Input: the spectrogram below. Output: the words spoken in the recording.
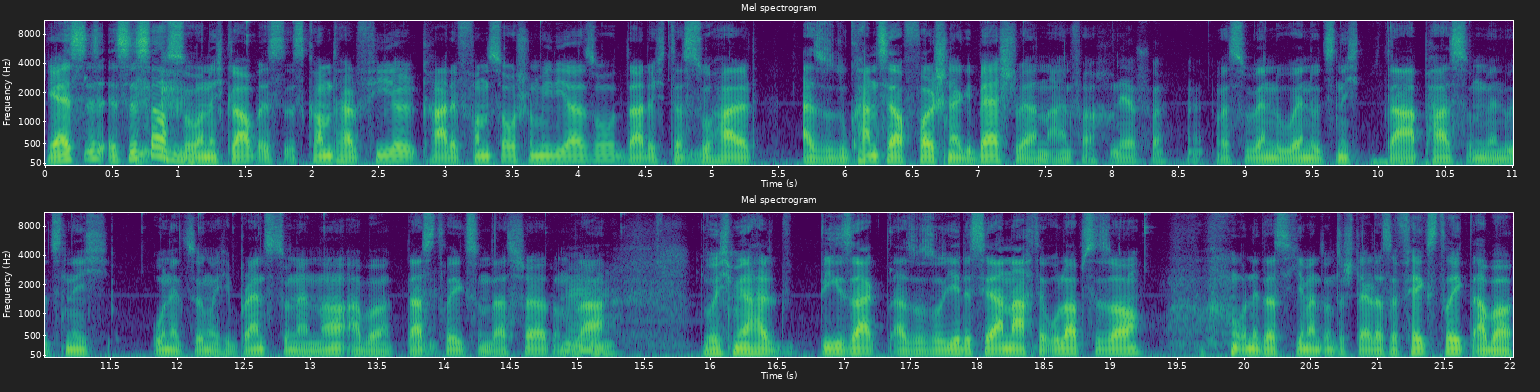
Ja, es ist, es ist auch so und ich glaube, es, es kommt halt viel gerade von Social Media so, dadurch, dass du halt, also du kannst ja auch voll schnell gebasht werden einfach. Ja, voll. Ja. Weißt du, wenn du, wenn du jetzt nicht da passt und wenn du jetzt nicht, ohne jetzt irgendwelche Brands zu nennen, ne, aber das trägst und das Shirt und bla, Mhm. wo ich mir halt, wie gesagt, also so jedes Jahr nach der Urlaubssaison, ohne dass sich jemand unterstellt, dass er Fakes trägt, aber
